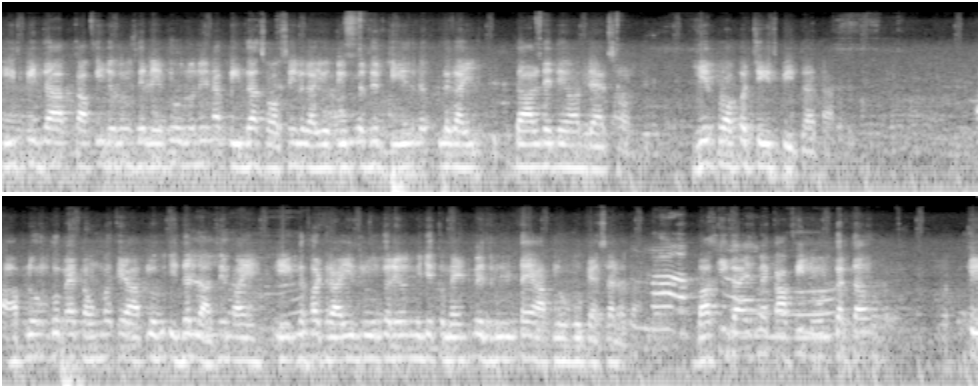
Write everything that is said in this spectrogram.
चीज़ पिज़्ज़ा आप काफ़ी जगहों से ले तो उन्होंने ना पिज़्ज़ा सॉस ही लगाई होती है ऊपर सिर्फ़ चीज़ लगाई, डाल देते हैं और दैट्स सॉस ये प्रॉपर चीज़ पिज़्ज़ा था। आप लोगों को मैं कहूँगा कि आप लोग इधर लाजिम आए, एक दफ़ा ट्राई ज़रूर करें और मुझे कमेंट में ज़रूर बताएँ आप लोगों को कैसा लगा। बाकी गाइस मैं काफ़ी नोट करता हूँ कि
